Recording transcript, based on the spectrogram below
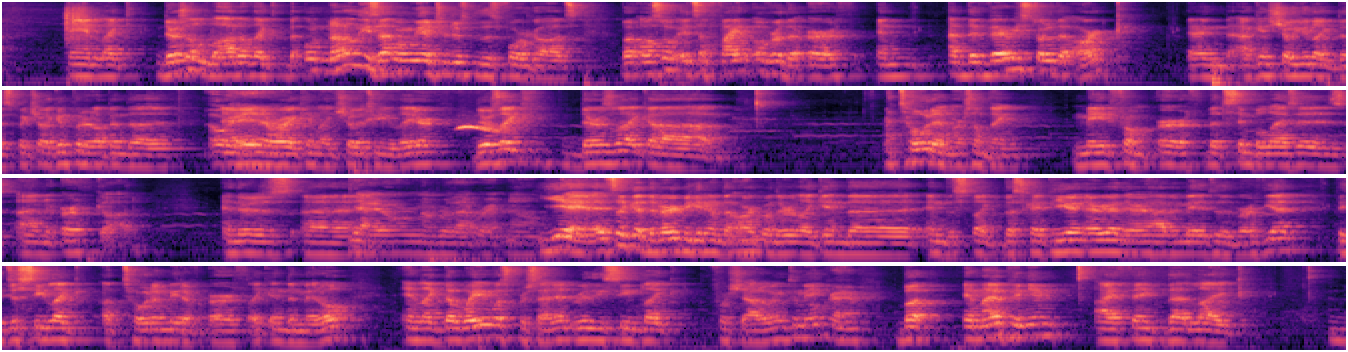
and like there's a lot of like the, oh, not only is that when we introduced to these four gods but also it's a fight over the earth. And at the very start of the arc and i can show you like this picture. I can put it up in the Okay. edit or i can like show it to you later. There's like there's like a, a totem or something made from earth that symbolizes an earth god and there's uh, Yeah, I don't remember that right now. yeah, it's like at the very beginning of the arc when they're like in the in this like the Skypiea area, they haven't made it to the vearth yet. They just see like a totem made of earth like in the middle, and like the way it was presented really seemed like foreshadowing to me. Okay. But in my opinion, I think that like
